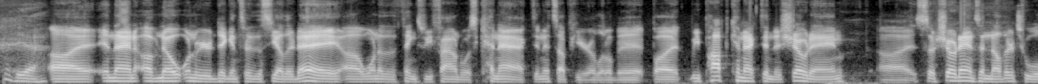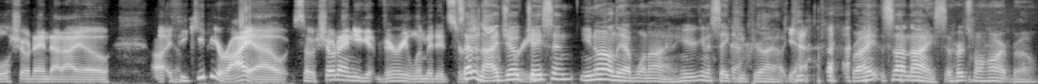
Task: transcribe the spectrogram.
yeah Uh, and then of note, when we were digging through this the other day, uh, one of the things we found was Connect, and it's up here a little bit. But we popped Connect into Shodan. Uh, so Shodan's another tool, Shodan.io. Uh, Yep. If you keep your eye out, so Shodan, you get very limited. is that an eye joke free. jason you know i only have one eye and here you're gonna say keep your eye out Yeah. Keep- right it's not nice it hurts my heart bro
